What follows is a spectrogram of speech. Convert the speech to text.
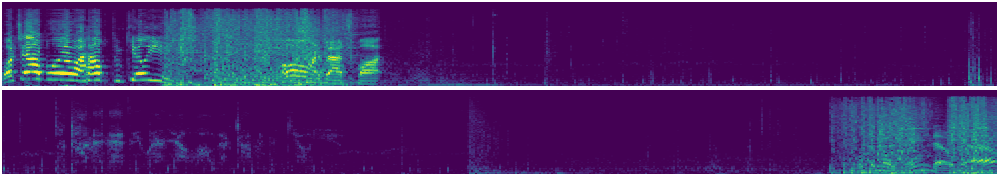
Watch out, Blue! I helped him kill you! Oh, I'm in a bad spot. They're coming everywhere, Yellow. They're coming to kill you. Look in the window, bro.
